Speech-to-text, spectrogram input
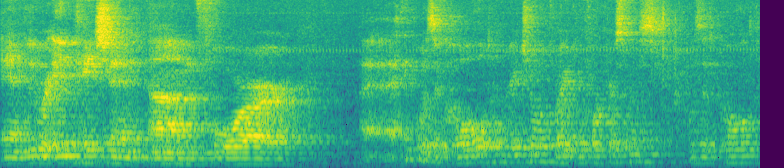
And we were inpatient um, for, I, think it was a cold, Rachel, right before Christmas? Was it a cold?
